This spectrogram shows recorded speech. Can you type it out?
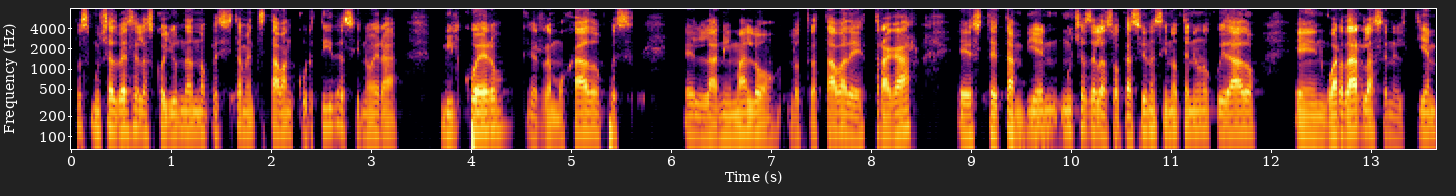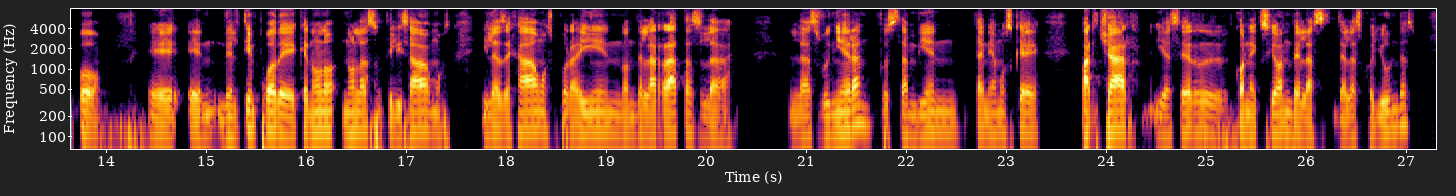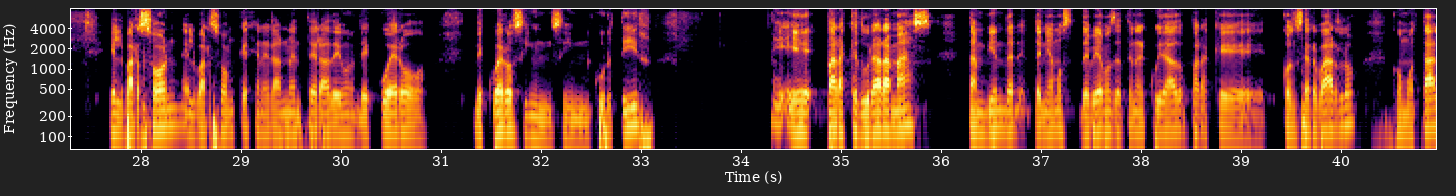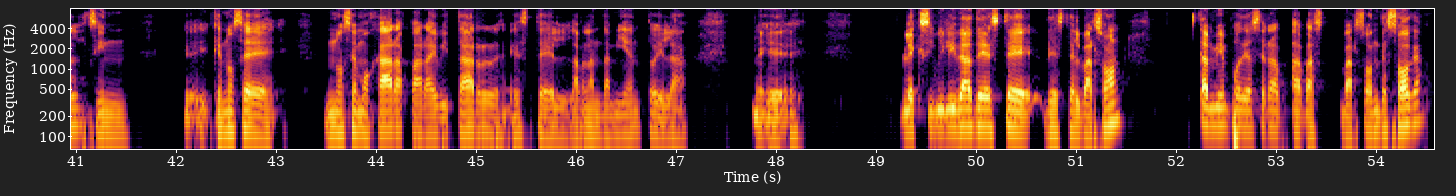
pues muchas veces las coyundas no precisamente estaban curtidas, sino era vil cuero que remojado, pues el animal lo, lo, trataba de tragar. Este, también muchas de las ocasiones, si no tenía uno cuidado en guardarlas en el tiempo, eh, en, del tiempo de que no, no, las utilizábamos y las dejábamos por ahí en donde las ratas la, las ruñeran, pues también teníamos que parchar y hacer conexión de las, de las coyundas. El barzón, el barzón que generalmente era de, cuero, de cuero sin, sin curtir, eh, para que durara más. También teníamos, debíamos de tener cuidado para que conservarlo como tal, sin eh, que no se, no se mojara para evitar este, el ablandamiento y la eh, flexibilidad de este, de este el barzón. También podía ser a, barzón de soga,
